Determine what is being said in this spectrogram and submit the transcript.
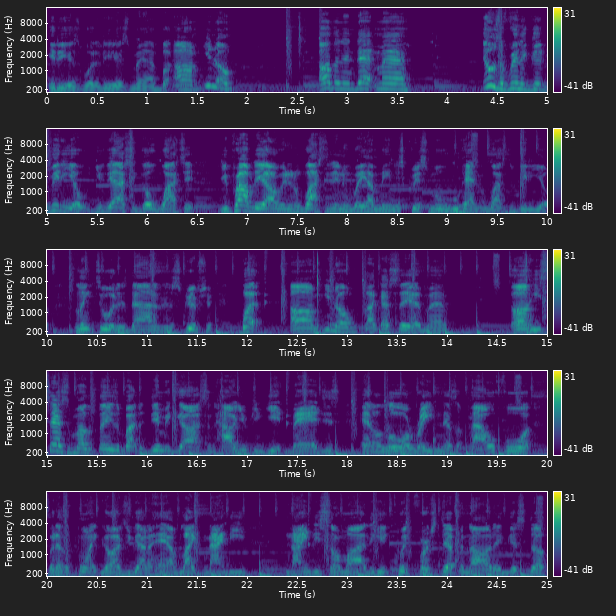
it is what it is, man. But um, you know, other than that, man, it was a really good video. You guys should go watch it. You probably already watched it anyway. I mean, it's Chris Smoove who hasn't watched the video. Link to it is down in the description. But um, you know, like I said, man, uh, he said some other things about the demigods and how you can get badges at a lower rating as a power forward, but as a point guard, you got to have like 90, 90 some odd to get quick first step and all that good stuff.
